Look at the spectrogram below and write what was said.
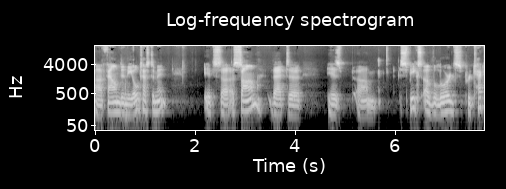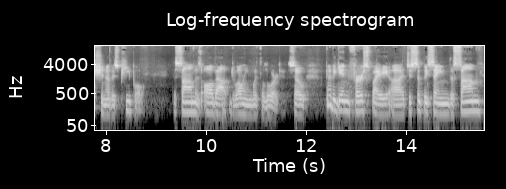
uh, found in the Old Testament, it's uh, a psalm that uh, is, um, speaks of the Lord's protection of his people. The psalm is all about dwelling with the Lord. So I'm going to begin first by uh, just simply saying the psalm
